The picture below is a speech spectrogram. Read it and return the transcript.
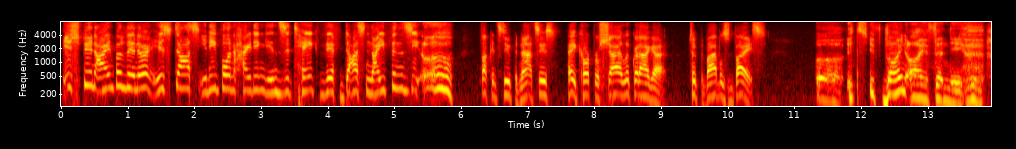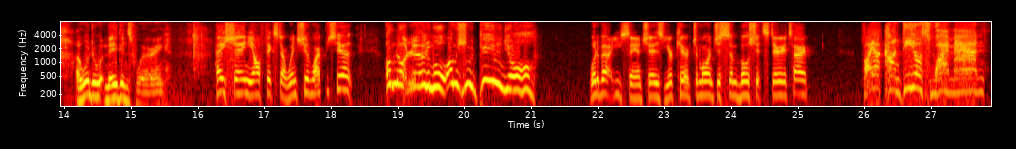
ich bin ein Berliner. Ist das anyone hiding in the tank with das Kneifen Sie? Ugh! Fucking stupid Nazis. Hey, Corporal Shy, look what I got. Took the Bible's advice. Uh, it's if thine eye offend thee. I wonder what Megan's wearing. Hey, Shane, y'all fixed our windshield wipers yet? I'm not an animal. I'm a human being, y'all. What about you, Sanchez? Your character more than just some bullshit stereotype? Vaya con Dios, why, man?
